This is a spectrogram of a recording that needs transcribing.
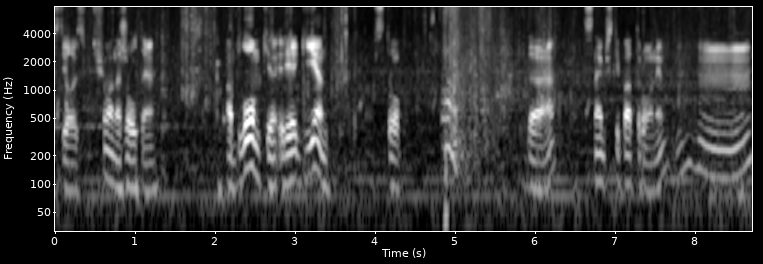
сделать? Почему она желтая? Обломки, реагент. Стоп. Да. Снайперские патроны. Мгм.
